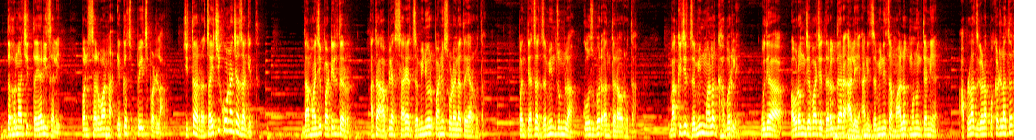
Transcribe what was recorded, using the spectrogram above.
दहनाची तयारी झाली पण सर्वांना एकच पेच पडला. चित्ता रचायची कोणाच्या जागेत? दामाजी पाटील तर आता आपल्या साऱ्या जमिनीवर पाणी सोडायला तयार होता. पण त्याचा जमीन जुमला कोसभर अंतरावर होता. बाकीचे जमीन मालक घाबरले. उद्या औरंगजेबाचे दरकदार आले आणि जमिनीचा मालक म्हणून त्यांनी आपलाच गळा पकडला तर?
